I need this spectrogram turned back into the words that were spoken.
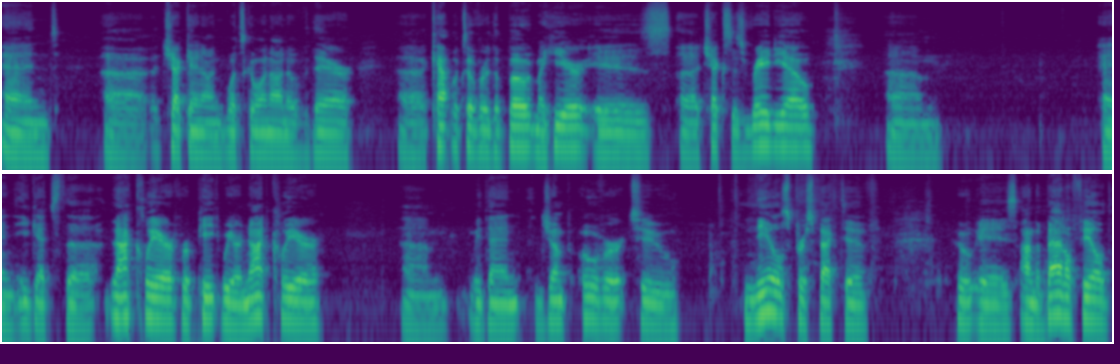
and uh, check in on what's going on over there. Uh, Kat looks over the boat. Mahir is uh, checks his radio, um, and he gets the not clear. Repeat, we are not clear. Um, we then jump over to Neil's perspective, who is on the battlefield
